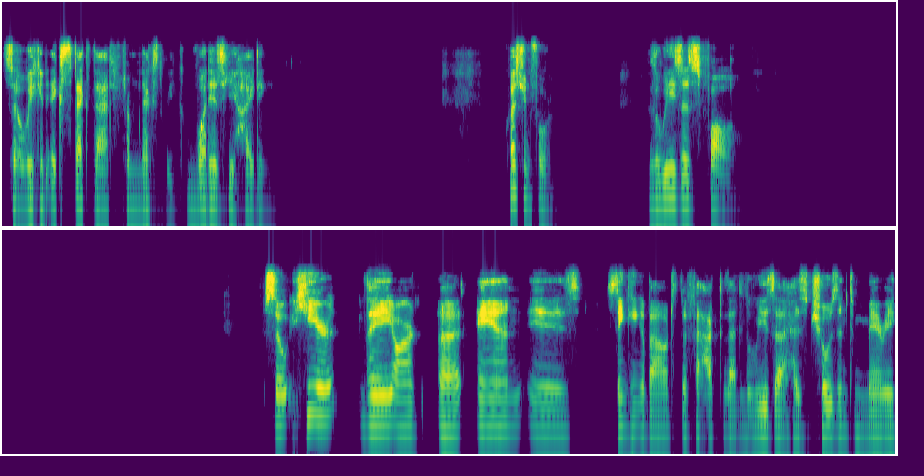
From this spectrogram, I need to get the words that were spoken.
So we can expect that from next week. What is he hiding? Question four. Louisa's fall. So here they are, uh, Anne is thinking about the fact that Louisa has chosen to marry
